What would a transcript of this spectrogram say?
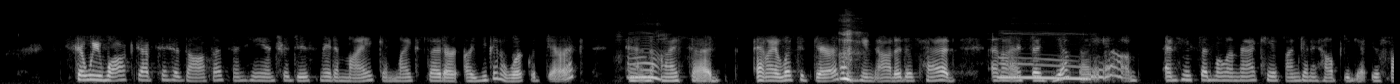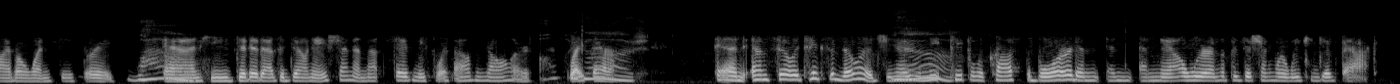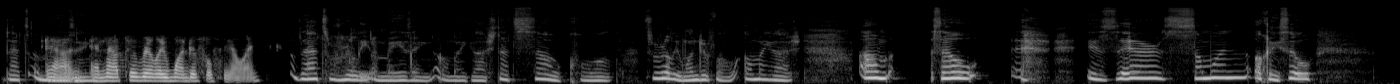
So we walked up to his office and he introduced me to Mike and Mike said, Are, are you going to work with Derek? Huh. And I said, and I looked at Derek and he nodded his head. And I said, Yes, I oh. am. And he said, Well, in that case, I'm going to help you get your 501c3. Wow. And he did it as a donation, and that saved me $4,000 oh right gosh. there. And and so it takes a village. You know, yeah. you meet people across the board, and, and, and now we're in the position where we can give back. That's amazing. And, and that's a really wonderful feeling. That's really amazing. Oh my gosh, that's so cool. It's really wonderful. Oh my gosh. Um, so is there someone okay, so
